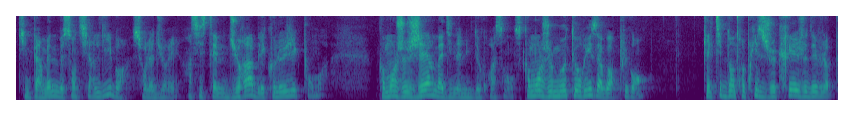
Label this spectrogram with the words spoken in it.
qui me permet de me sentir libre sur la durée, un système durable, écologique pour moi. Comment je gère ma dynamique de croissance? Comment je m'autorise à voir plus grand? Quel type d'entreprise je crée et je développe?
